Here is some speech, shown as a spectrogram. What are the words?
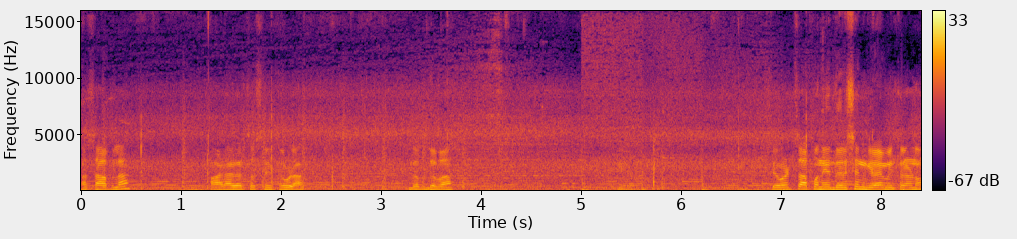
असा आपला पाडाघरचा असेल तेवढा धबधबा शेवटचं आपण हे दर्शन घ्या मित्रांनो.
